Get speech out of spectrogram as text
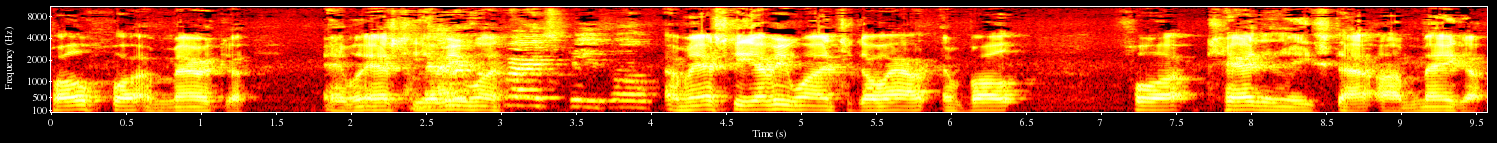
Vote for America. And we're asking America everyone. first, people. I'm asking everyone to go out and vote for candidates that are MAGA,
